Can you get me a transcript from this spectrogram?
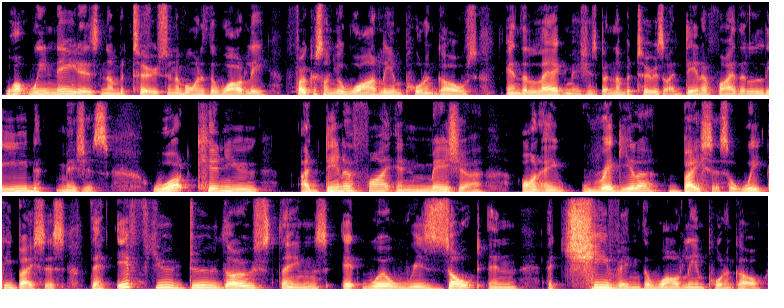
What we need is number two. So number one is the wildly focus on your wildly important goals and the lag measures. But number two is identify the lead measures. What can you identify and measure on a regular basis, a weekly basis, that if you do those things, it will result in achieving the wildly important goal.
